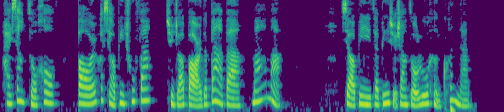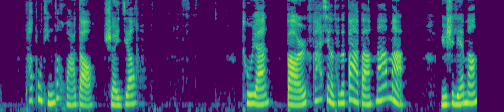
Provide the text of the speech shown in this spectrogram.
海象走后，宝儿和小毕出发去找宝儿的爸爸妈妈。小毕在冰雪上走路很困难，他不停地滑倒、摔跤。突然，宝儿发现了他的爸爸妈妈，于是连忙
